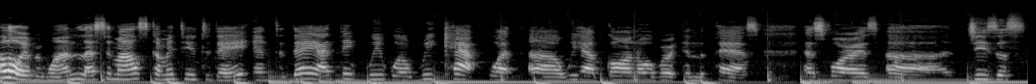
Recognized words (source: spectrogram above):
Hello, everyone. Lessie Myles coming to you today. And today, I think we will recap what uh, we have gone over in the past as far as uh, Jesus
